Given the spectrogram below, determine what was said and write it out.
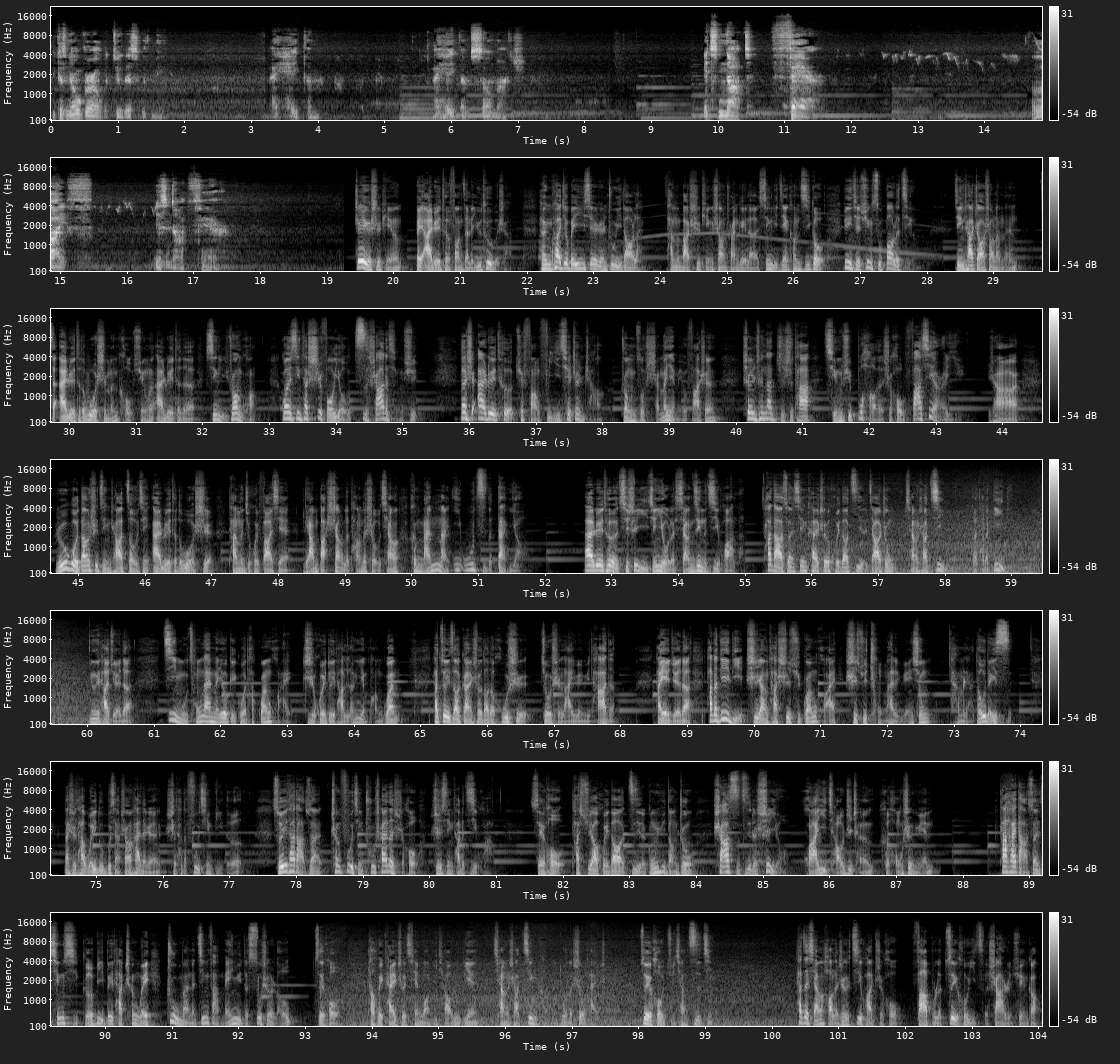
Because no girl would do this with me. I hate them. I hate them so much. It's not fair. Life is not fair. 这个视频被艾略特放在了 YouTube 上，很快就被一些人注意到了。他们把视频上传给了心理健康机构，并且迅速报了警。警察找上了门，在艾略特的卧室门口询问艾略特的心理状况，关心他是否有自杀的情绪。但是艾略特却仿佛一切正常，装作什么也没有发生。声称那只是他情绪不好的时候发泄而已。然而，如果当时警察走进艾略特的卧室，他们就会发现两把上了膛的手枪和满满一屋子的弹药。艾略特其实已经有了详尽的计划了，他打算先开车回到自己的家中，枪杀继母和他的弟弟，因为他觉得继母从来没有给过他关怀，只会对他冷眼旁观。他最早感受到的忽视，就是来源于他的。他也觉得他的弟弟是让他失去关怀、失去宠爱的元凶，他们俩都得死。但是他唯独不想伤害的人是他的父亲彼得，所以他打算趁父亲出差的时候执行他的计划。随后，他需要回到自己的公寓当中，杀死自己的室友华裔乔治城和洪胜元。他还打算清洗隔壁被他称为住满了金发美女的宿舍楼。最后，他会开车前往一条路边，枪杀尽可能多的受害者。最后举枪自尽。他在想好了这个计划之后，发布了最后一则杀人宣告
